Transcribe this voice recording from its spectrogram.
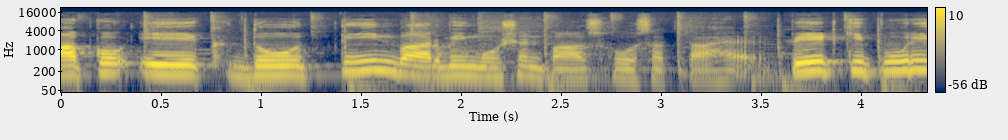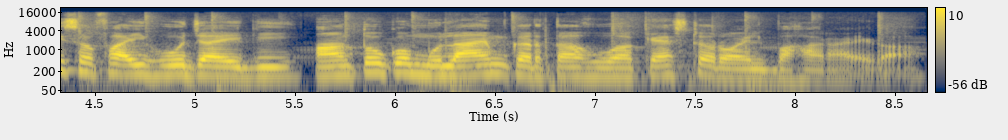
आपको एक, दो, तीन बार भी मोशन पास हो सकता है। पेट की पूरी सफ़ाई हो जाएगी। आंतों को मुलायम करता हुआ कैस्टर ऑयल बाहर आएगा।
